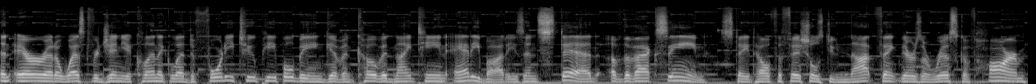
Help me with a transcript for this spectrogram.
An error at a West Virginia clinic led to 42 people being given COVID 19 antibodies instead of the vaccine. State health officials do not think there's a risk of harm.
